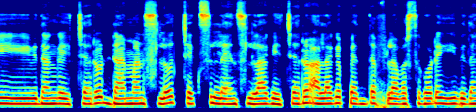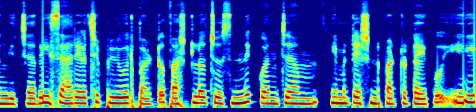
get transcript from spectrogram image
ఈ విధంగా ఇచ్చారు. డైమండ్స్లో చెక్స్ లైన్స్ లాగా ఇచ్చారు. అలాగే పెద్ద ఫ్లవర్స్ కూడా ఈ విధంగా ఇచ్చారు. ఈ శారీ వచ్చి ప్యూర్ పట్టు. ఫస్ట్లో చూసింది కొంచెం ఇమిటేషన్ పట్టు టైపు. ఈ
